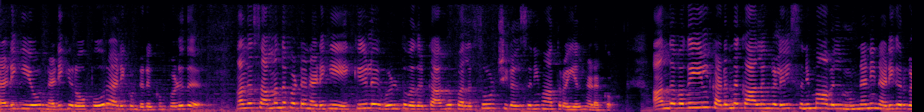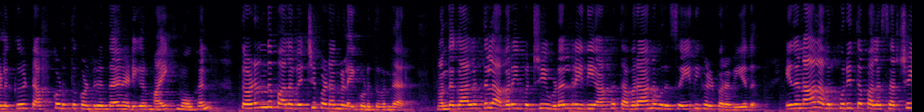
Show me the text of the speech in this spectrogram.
நடிகையோ நடிகரோ போராடி கொண்டிருக்கும் பொழுது அந்த சம்பந்தப்பட்ட நடிகையை கீழே வீழ்த்துவதற்காக பல சூழ்ச்சிகள் சினிமா துறையில் நடக்கும். அந்த வகையில் கடந்த காலங்களில் சினிமாவில் முன்னணி நடிகர்களுக்கு டஃப் கொடுத்து கொண்டிருந்த நடிகர் மைக் மோகன் தொடர்ந்து பல வெற்றி படங்களை கொடுத்து வந்தார். அந்த காலத்தில் அவரை பற்றி உடல் ரீதியாக தவறான ஒரு செய்திகள் பரவியது. இதனால் அவர் குறித்த பல சர்ச்சை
